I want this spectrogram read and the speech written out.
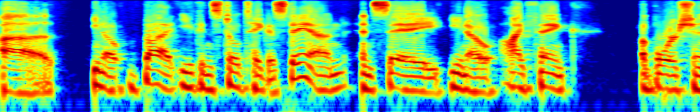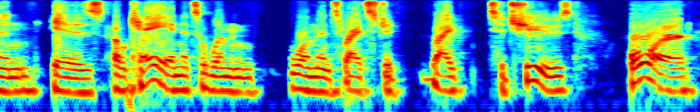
uh, you know, but you can still take a stand and say, you know, I think abortion is okay and it's a woman woman's rights to right to choose, or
